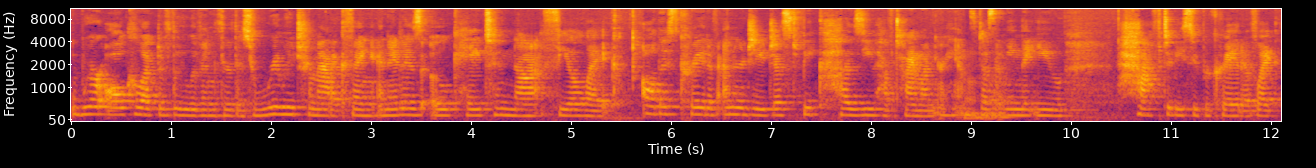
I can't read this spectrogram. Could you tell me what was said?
we're all collectively living through this really traumatic thing and it is okay to not feel like all this creative energy just because you have time on your hands mm-hmm. doesn't mean that you have to be super creative like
